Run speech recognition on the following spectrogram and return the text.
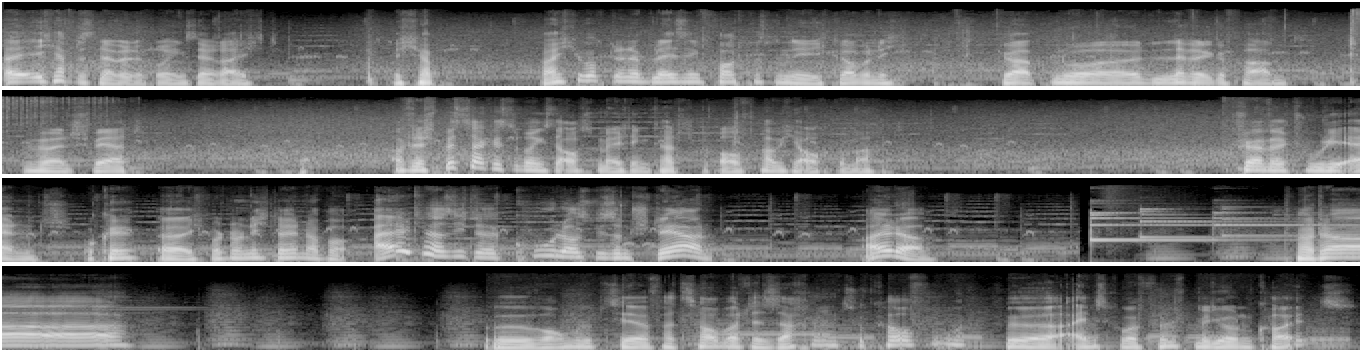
Äh, ich habe das Level übrigens erreicht. Ich habe... War ich überhaupt in der Blazing Fortress? Nee, ich glaube nicht. Ich habe nur Level gefarmt. Für mein Schwert. Auf der Spitzhacke ist übrigens auch Smelting Touch drauf. Habe ich auch gemacht. Travel to the end. Okay, äh, ich wollte noch nicht dahin, aber... Alter, sieht der cool aus wie so ein Stern. Alter. Tada! Äh, warum gibt es hier verzauberte Sachen zu kaufen? Für 1,5 Millionen Coins.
